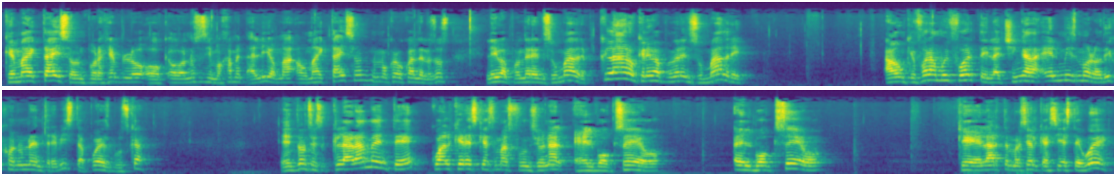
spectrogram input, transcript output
que Mike Tyson, por ejemplo, o, no sé si Mohamed Ali o, o Mike Tyson, no me acuerdo cuál de los dos, le iba a poner en su madre. Claro que le iba a poner en su madre. Aunque fuera muy fuerte y la chingada, él mismo lo dijo en una entrevista, puedes buscar. Entonces, claramente, ¿cuál crees que es más funcional? El boxeo. El boxeo. Que el arte marcial que hacía este güey.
